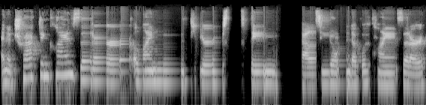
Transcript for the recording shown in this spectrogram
and attracting clients that are aligned with your same so you don't end up with clients that are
